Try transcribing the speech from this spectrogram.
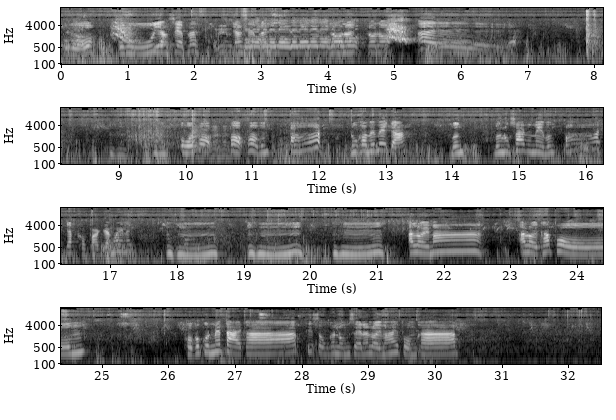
โอ้โห โอ้โหยังเสียบเลย ยังเสียบเลยรอรอรอรอรอรอรอน่อยรอรอเอ้โอ้ยพ่อพ่อพ่อมึงปาดดูเขาแม่แม่จ๋ามึงมึงลูกชายแม่แม่มึงปาดยัดเข้าปากยังไม่เลย อือหือ อือหือ อือหือ อร่อยมาก อร่อยครับผม ขอบพระคุณแม่ตายครับ ที่ส่งขนมแสนอร่อยมาให้ผมครับ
